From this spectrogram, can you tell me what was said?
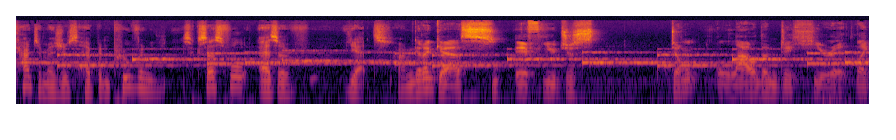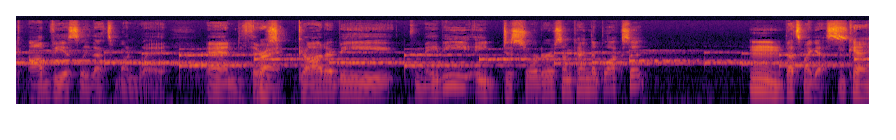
countermeasures have been proven successful as of yet. I'm gonna guess if you just don't allow them to hear it, like obviously that's one way. And there's Right. gotta be maybe a disorder of some kind that blocks it. Mm, That's my guess. okay.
